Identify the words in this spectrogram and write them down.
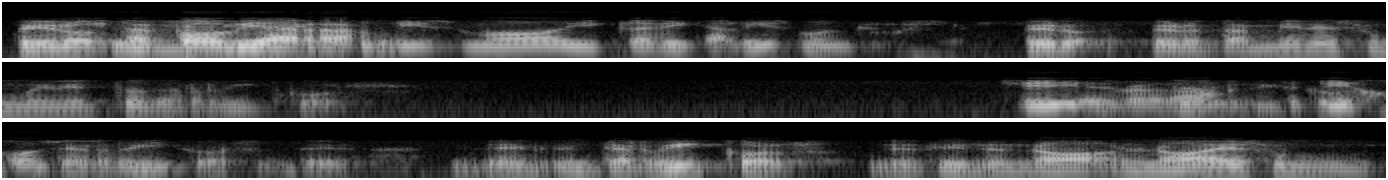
Pero fobia, racismo y clericalismo incluso. Pero, pero también es un movimiento de ricos. Sí, es verdad. De ricos, de, ricos, de, ricos. Es decir, no, no es un,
